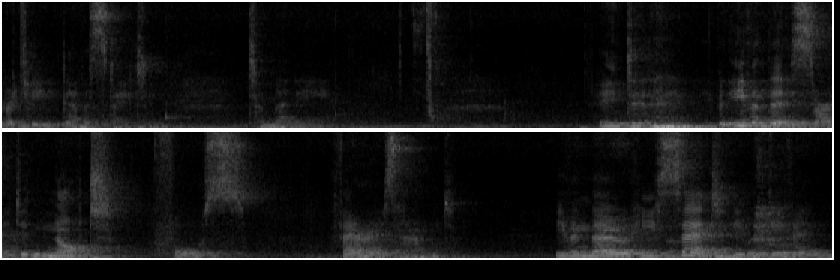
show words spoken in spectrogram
pretty devastating to many. He did, but even this, sorry, did not force Pharaoh's hand. Even though he said he would give in,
